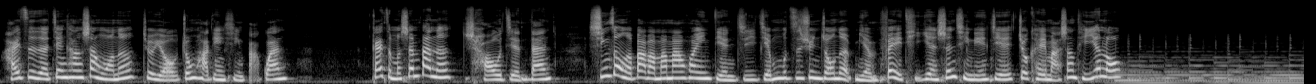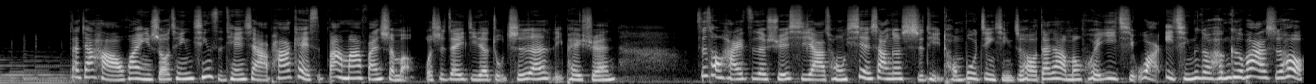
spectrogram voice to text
孩子的健康上网呢，就由中华电信把关。该怎么申办呢？超简单，心动的爸爸妈妈欢迎点击节目资讯中的免费体验申请链接，就可以马上体验喽。大家好，欢迎收听《亲子天下》Podcast，爸妈烦什么？我是这一集的主持人李佩璇。自从孩子的学习啊，从线上跟实体同步进行之后，大家有没有回忆起哇，疫情那个很可怕的时候，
